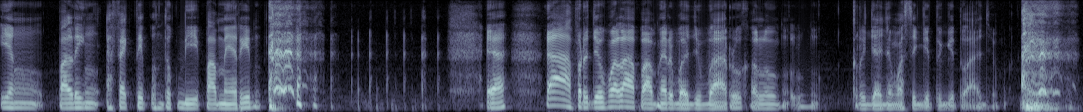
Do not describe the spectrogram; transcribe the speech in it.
yang paling efektif untuk dipamerin. Ya ya percuma lah pamer baju baru kalau kerjanya masih gitu-gitu aja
